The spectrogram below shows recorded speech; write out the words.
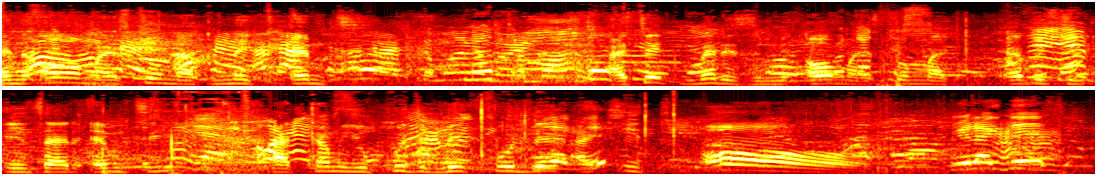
and all my stomach make empty. I take medicine, all my stomach, everything inside empty. I come, you put the big food there, I eat. Oh! You like this?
